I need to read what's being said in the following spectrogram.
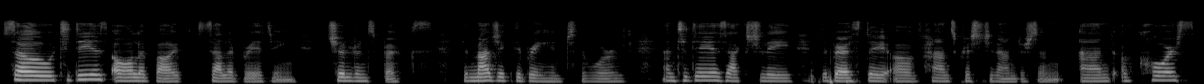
So today is all about celebrating children's books, the magic they bring into the world. And today is actually the birthday of Hans Christian Andersen. And of course,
